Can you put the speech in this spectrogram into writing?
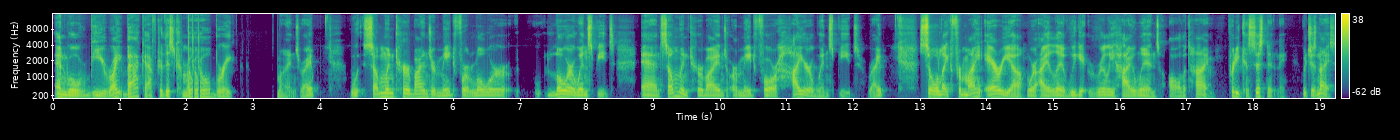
and we'll be right back after this commercial break turbines, right? Some wind turbines are made for lower lower wind speeds and some wind turbines are made for higher wind speeds, right? So like for my area where I live, we get really high winds all the time, pretty consistently, which is nice.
